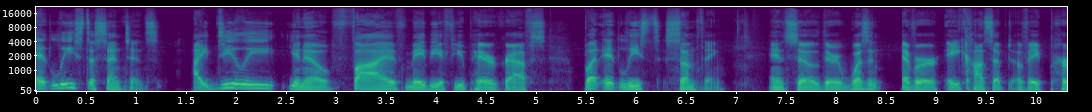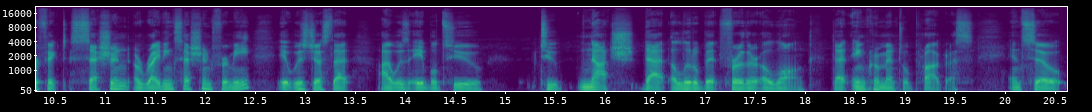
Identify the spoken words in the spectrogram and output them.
at least a sentence. Ideally, you know, five, maybe a few paragraphs, but at least something. And so there wasn't ever a concept of a perfect session, a writing session for me. It was just that I was able to to notch that a little bit further along, that incremental progress. And so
